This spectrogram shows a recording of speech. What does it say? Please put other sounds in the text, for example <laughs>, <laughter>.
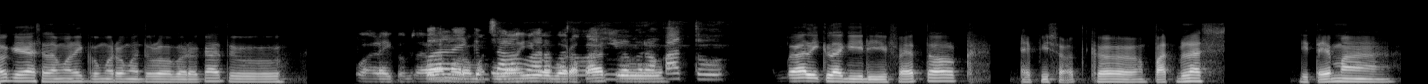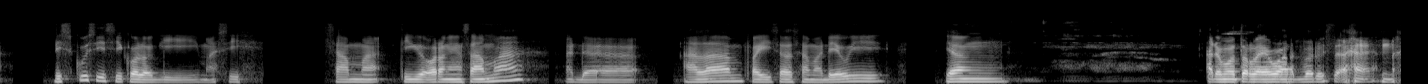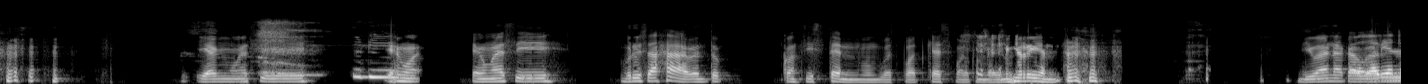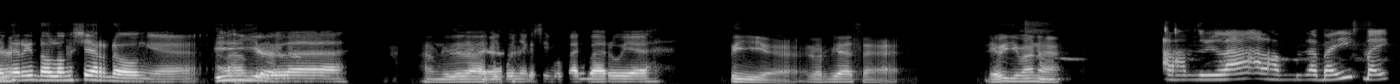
Oke, assalamualaikum warahmatullahi wabarakatuh. Waalaikumsalam Waalaikumsalam warahmatullahi warahmatullahi wabarakatuh. wabarakatuh. Balik lagi di Vet Talk episode ke-14 di tema diskusi psikologi masih sama tiga orang yang sama ada Alam, Faisal sama Dewi yang ada motor lewat barusan <laughs> yang masih yang ma- yang masih berusaha untuk konsisten membuat podcast walaupun nggak dengerin. <laughs> Gimana Kalau kalian kabarnya? dengerin tolong share dong ya. Iya. Alhamdulillah. Alhamdulillah Lagi ya. punya kesibukan baru ya. Iya, luar biasa. Dewi gimana? Alhamdulillah, alhamdulillah baik, baik.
